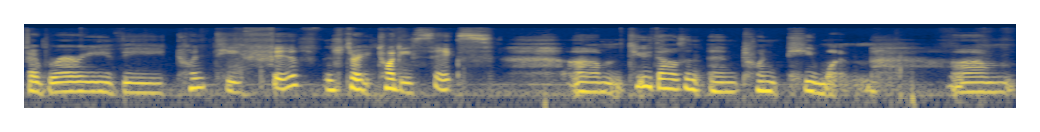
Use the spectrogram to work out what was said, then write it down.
February the 25th, sorry, 26th, um, 2021. Um,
